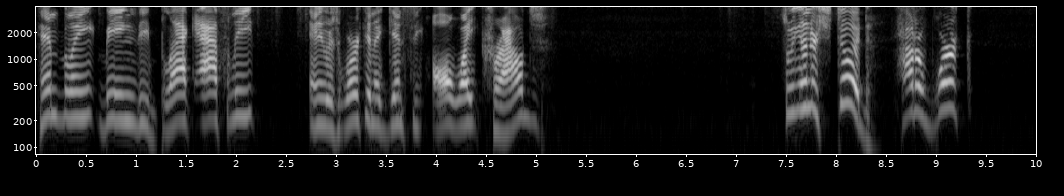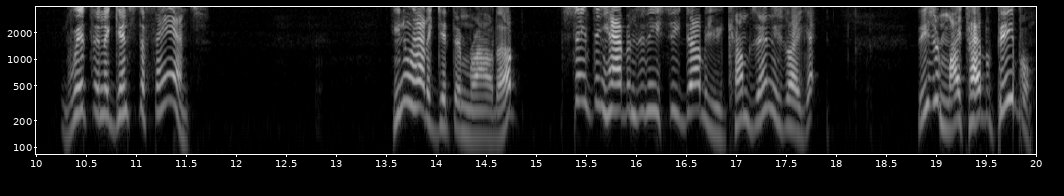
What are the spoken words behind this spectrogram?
him being, the black athlete, and he was working against the all white crowds. So he understood how to work with and against the fans. He knew how to get them riled up. Same thing happens in ECW. He comes in, he's like, these are my type of people.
